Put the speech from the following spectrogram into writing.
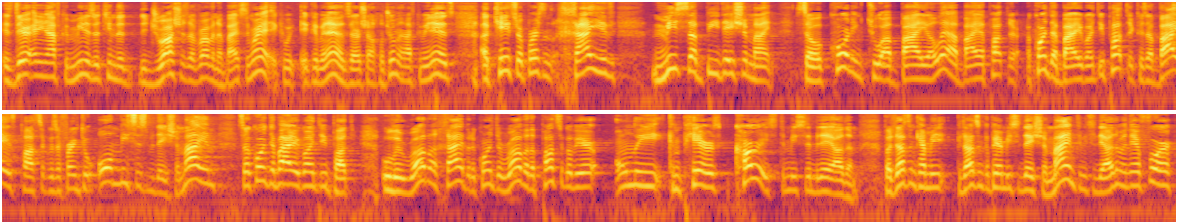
Is there any afkaminas between the, the drushes of Rav and Abai? So the Gemara, Ikabin is Zar Shachal Shum, and afkamina is a case where a person chayiv misa bidei shemayim. So according to Abai Aleh, Abai Pater. According to Abai, you're going to be Pater, because Abai is Pater was referring to all misas bidei shemayim. So according to Abai, you're going to be Pater. Uli Rava Chay, but according to Rava, the pasuk over here only compares Kares to misa bidei Adam, but it doesn't compare, it doesn't compare misa bidei shemayim to misa the other, and therefore,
